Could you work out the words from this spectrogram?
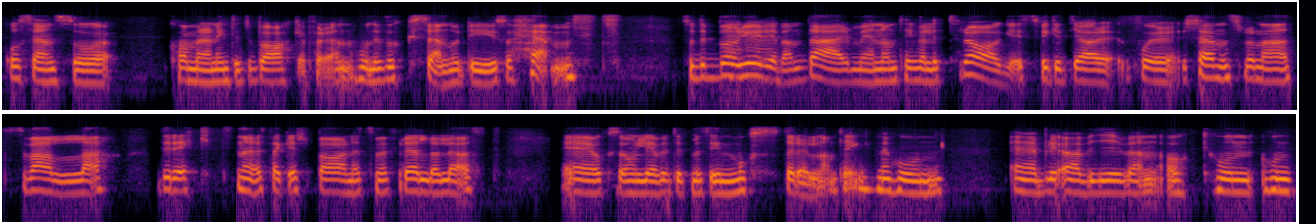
Och sen så kommer han inte tillbaka förrän hon är vuxen och det är ju så hemskt. Så det börjar ju redan där med någonting väldigt tragiskt vilket gör, får känslorna att svalla direkt när det stackars barnet som är föräldralöst eh, också hon lever typ med sin moster eller någonting när hon eh, blir övergiven och hon, hon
